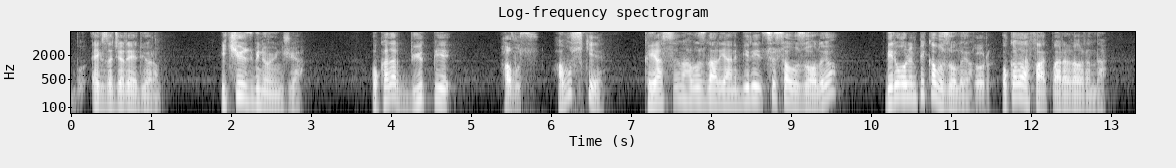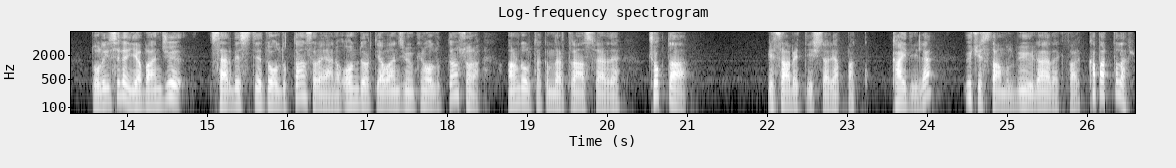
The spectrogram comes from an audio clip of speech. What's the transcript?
bu egzajere ediyorum. 200 bin oyuncuya. O kadar büyük bir Havuz. havuz ki. Kıyasladığın havuzlar yani biri süs havuzu oluyor, biri olimpik havuzu oluyor. Doğru. O kadar fark var aralarında. Dolayısıyla yabancı serbestiyeti olduktan sonra yani 14 yabancı mümkün olduktan sonra Anadolu takımları transferde çok daha isabetli işler yapmak kaydıyla 3 İstanbul büyüğüyle aradaki farkı kapattılar.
